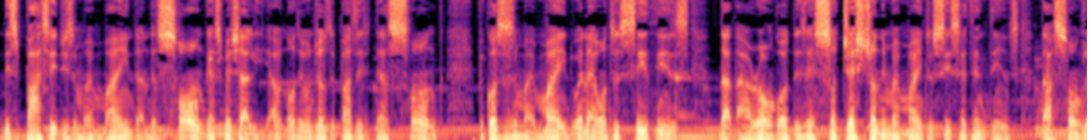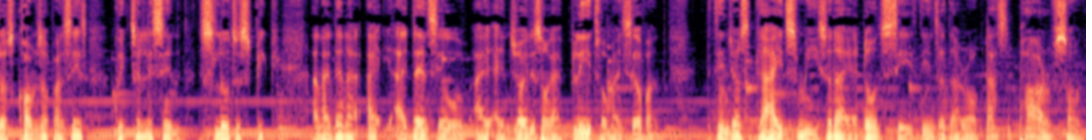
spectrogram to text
this passage is in my mind and the song, especially, uh, not even just the passage, the song, because it's in my mind. When I want to say things that are wrong or there's a suggestion in my mind to say certain things, that song just comes up and says, "Quick to listen, slow to speak." And I then I, I, I then say, "Oh, I, I enjoy the song. I play it for myself, and just guides me so that I don't say things that are wrong." That's the power of song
